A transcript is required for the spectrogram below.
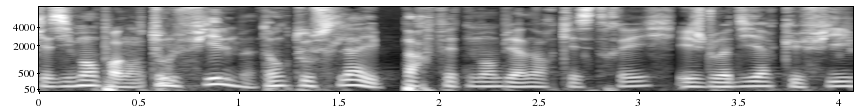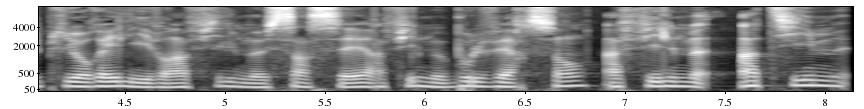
quasiment pendant tout le film. Donc tout cela est parfaitement bien orchestré et je dois dire que Philippe Lioré livre un film sincère, un film bouleversant, un film intime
